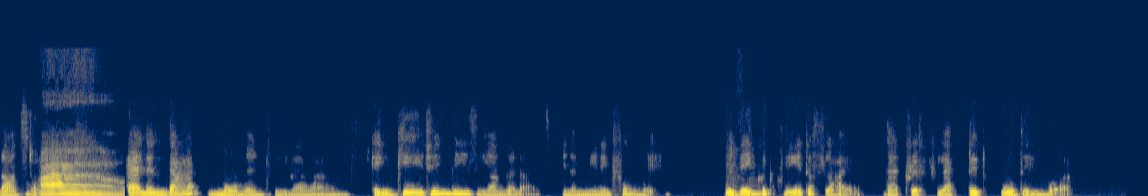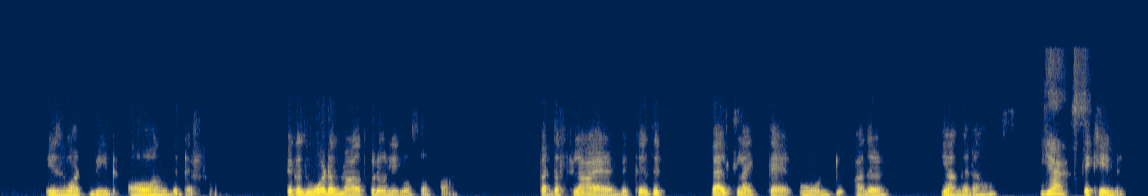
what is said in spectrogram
nonstop. Wow. And in that moment, we realized engaging these young adults in a meaningful way, where mm-hmm. they could create a flyer that reflected who they were, is what made all the difference. Because word of mouth could only go so far. But the flyer, because it felt like their own to other young adults, yes, they came in.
